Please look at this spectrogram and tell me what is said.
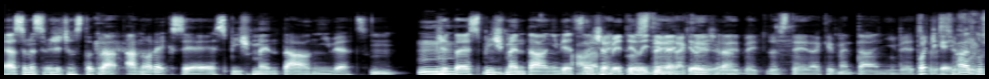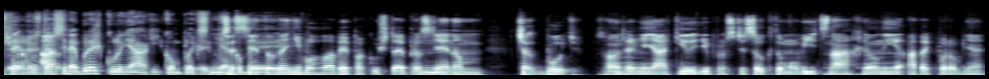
já si myslím, že častokrát anorexie je spíš mentální věc. Hm. Mm, Že to je spíš mentální věc, než aby být ty lidi tlustý je nechtěli taky. Být tlustý je taky mentální věc. Počkej, prostě ale žereš. tlustě asi nebudeš kvůli nějaký komplexní, Přesně jakoby... to není v hlavě, pak už to je prostě Hmm. jenom čas, buď samozřejmě nějaký lidi prostě jsou k tomu víc náchylný a tak podobně.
